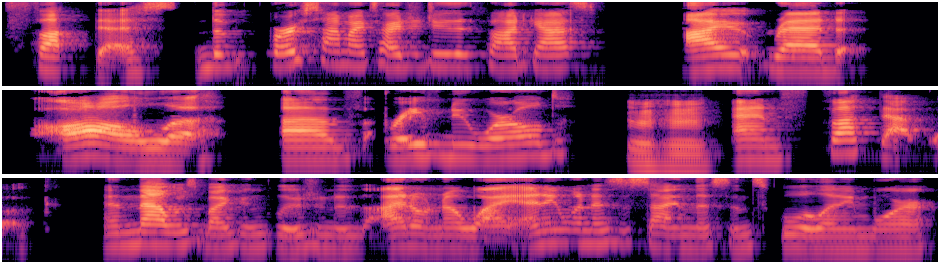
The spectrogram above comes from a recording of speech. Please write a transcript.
fuck this. The first time I tried to do this podcast, I read all of Brave New World hmm and fuck that book. And that was my conclusion is I don't know why anyone has assigned this in school anymore.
